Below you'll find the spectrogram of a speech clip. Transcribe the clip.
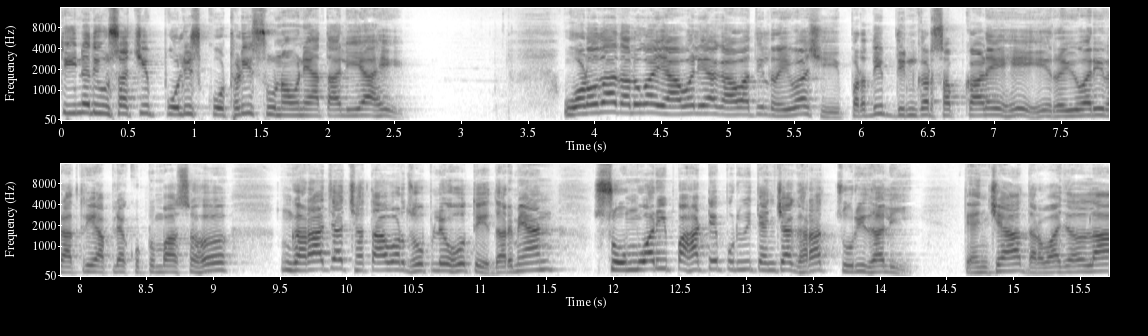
तीन दिवसाची पोलीस कोठडी सुनावण्यात आली आहे. वडोदा तालुका यावल या गावातील रहिवासी प्रदीप दिनकर सपकाळे हे रविवारी रात्री आपल्या कुटुंबासह घराच्या छतावर झोपले होते. दरम्यान सोमवारी पहाटेपूर्वी त्यांच्या घरात चोरी झाली. त्यांच्या दरवाजाला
